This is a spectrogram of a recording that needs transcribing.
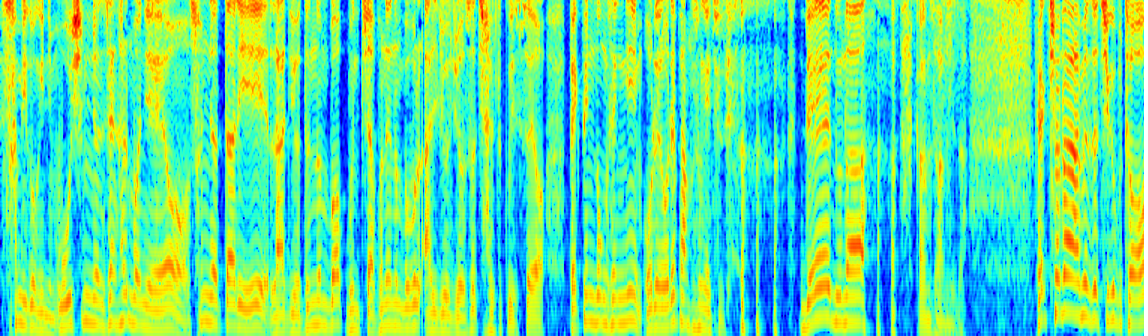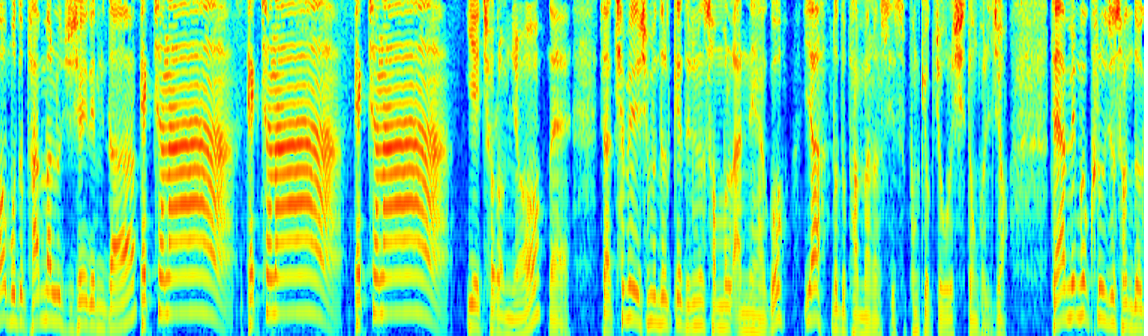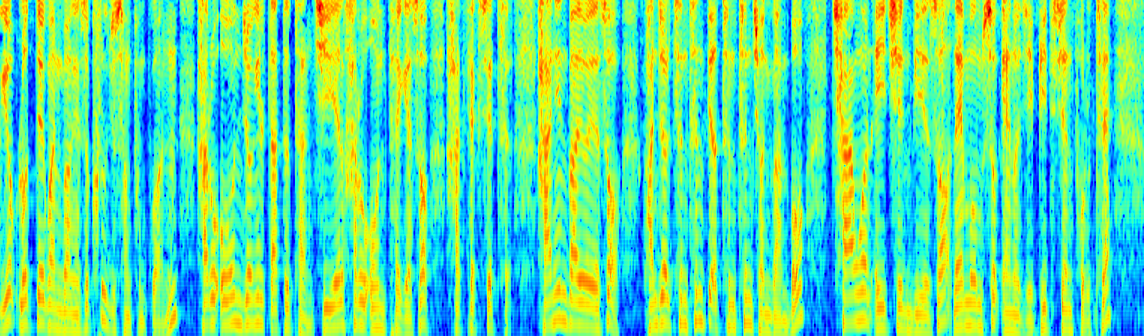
3202님, 50년생 할머니예요. 손녀딸이 라디오 듣는 법, 문자 보내는 법을 알려주어서 잘 듣고 있어요. 백빈 동생님, 오래오래 방송해주세요. 네, 누나. 감사합니다. 백천아 하면서 지금부터 모두 반말로 주셔야 됩니다. 백천아, 백천아, 백천아. 예처럼요. 네. 자, 참여해주신 분들께 드리는 선물 안내하고, 야, 너도 반말할 수 있어. 본격적으로 시동 걸죠. 대한민국 크루즈 선도기업 롯데관광에서 크루즈 상품권, 하루 온종일 따뜻한 GL 하루 온팩에서 핫팩 세트, 한인바이오에서 관절 튼튼 뼈 튼튼 전관보, 창원 H&B에서 내 몸속 에너지 비트젠 포르테,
